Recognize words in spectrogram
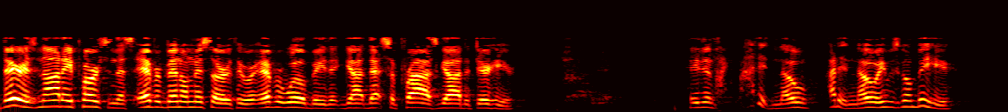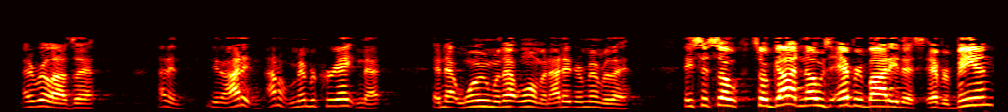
There is not a person that's ever been on this earth who ever will be that got that surprised God that they're here. He didn't like, I didn't know, I didn't know he was going to be here. I didn't realize that. I didn't, you know, I didn't, I don't remember creating that in that womb of that woman. I didn't remember that. He said, so, so God knows everybody that's ever been,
